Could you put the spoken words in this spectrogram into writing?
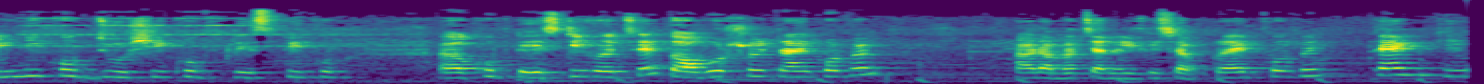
এমনি খুব জুসি খুব ক্রিস্পি খুব খুব টেস্টি হয়েছে। তো অবশ্যই ট্রাই করবেন আর আমার চ্যানেলকে সাবস্ক্রাইব করবেন। থ্যাংক ইউ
